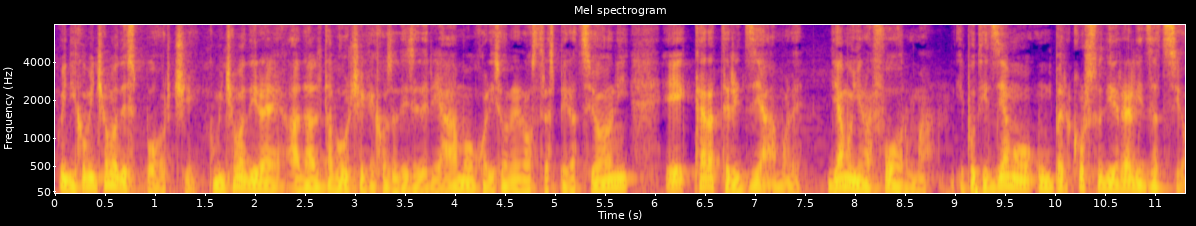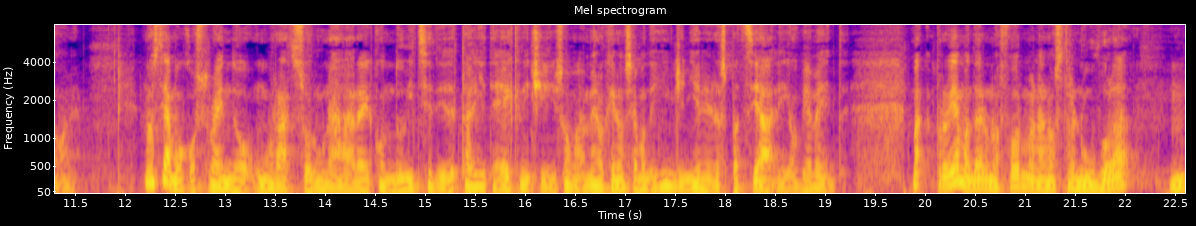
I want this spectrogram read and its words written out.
Quindi cominciamo ad esporci, cominciamo a dire ad alta voce che cosa desideriamo, quali sono le nostre aspirazioni e caratterizziamole, diamogli una forma, ipotizziamo un percorso di realizzazione. Non stiamo costruendo un razzo lunare con dovizie di dettagli tecnici, insomma, a meno che non siamo degli ingegneri aerospaziali, ovviamente, ma proviamo a dare una forma alla nostra nuvola mh, hm,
